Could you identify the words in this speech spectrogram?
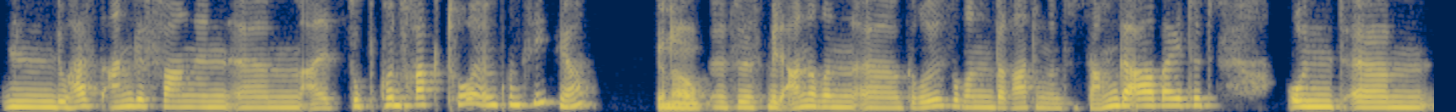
hm, du hast angefangen ähm, als Subkontraktor im Prinzip, ja? Genau. Also du hast mit anderen äh, größeren Beratungen zusammengearbeitet und ähm,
